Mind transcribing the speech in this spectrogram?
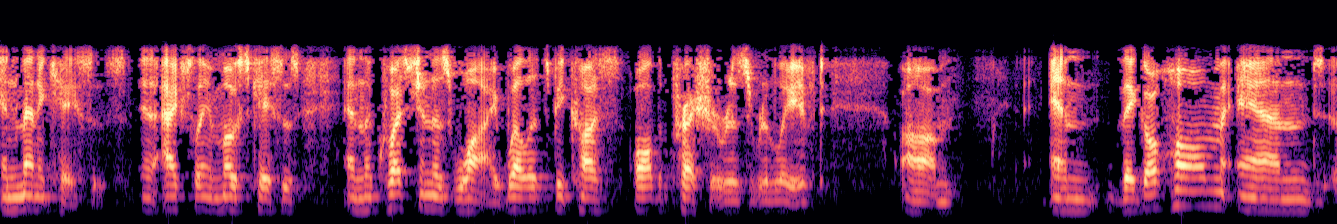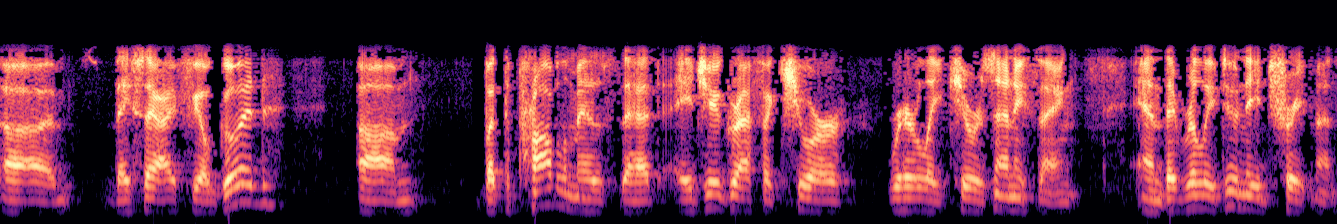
in many cases, actually in most cases. And the question is why? Well, it's because all the pressure is relieved. Um, and they go home and uh, they say, I feel good. Um, but the problem is that a geographic cure rarely cures anything, and they really do need treatment.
